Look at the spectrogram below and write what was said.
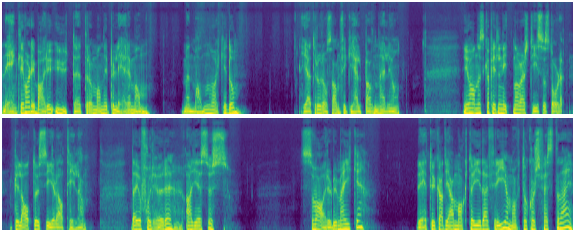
men egentlig var de bare ute etter å manipulere mannen, men mannen var ikke dum. Jeg tror også han fikk hjelp av Den hellige ånd. I Johannes kapittel 19 og vers 10 så står det, Pilatus sier da til ham, det er jo forhøret av Jesus. Svarer du meg ikke? Vet du ikke at jeg har makt til å gi deg fri og makt til å korsfeste deg?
